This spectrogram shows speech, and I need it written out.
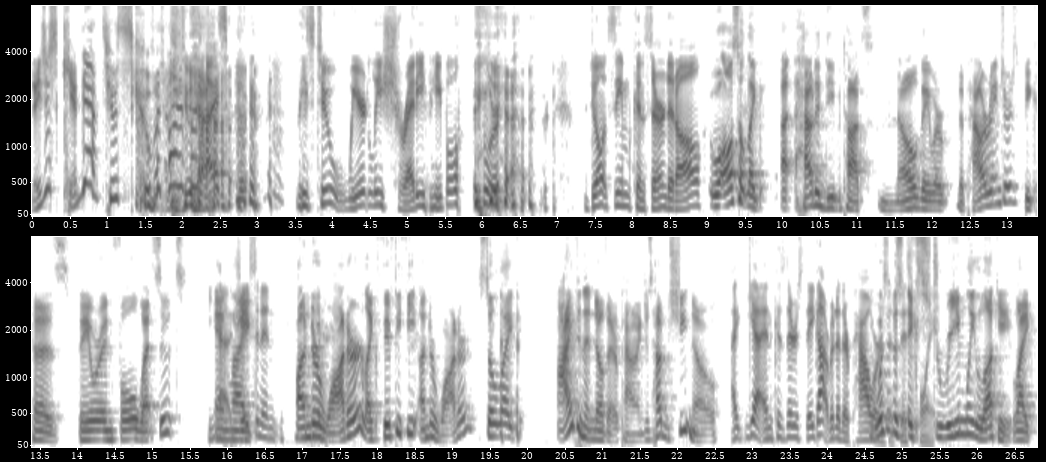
they just kidnapped two scuba divers. Two guys, these two weirdly shreddy people who are, don't seem concerned at all. Well, also, like, uh, how did Divatox know they were the Power Rangers? Because they were in full wetsuits Yeah, and like Jason and underwater, like fifty feet underwater. So, like, I didn't know they were Power Rangers. How did she know? I yeah, and because there's they got rid of their powers. was it just this point. extremely lucky? Like,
